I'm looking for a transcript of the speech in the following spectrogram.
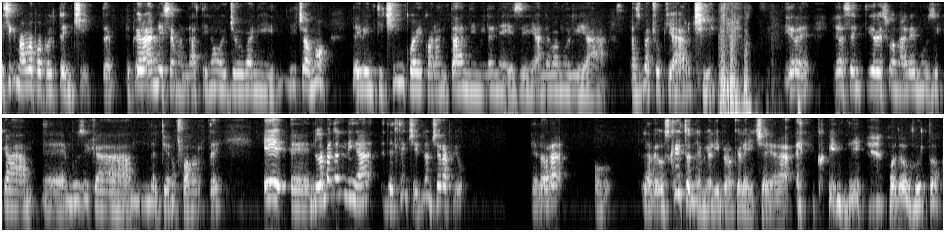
e si chiamava proprio il Tencit. E per anni siamo andati noi giovani, diciamo, dai 25 ai 40 anni milanesi andavamo lì a, a sbaciucchiarci e a sentire suonare musica, eh, musica del pianoforte. E eh, nella Madonnina del Tencino non c'era più. E allora oh, l'avevo scritto nel mio libro che lei c'era e quindi ho dovuto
